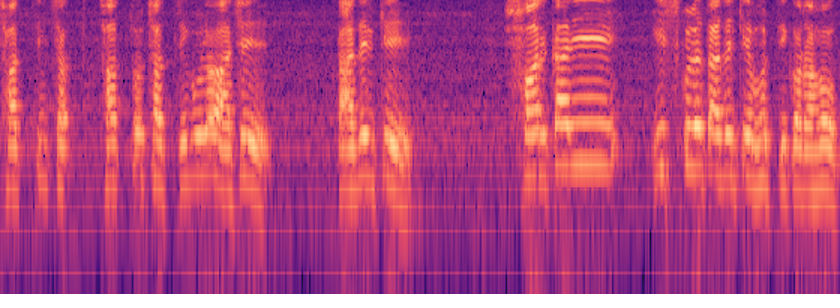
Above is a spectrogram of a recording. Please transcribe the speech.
ছাত্রী ছাত্রছাত্রীগুলো আছে, তাদেরকে সরকারি স্কুলে তাদেরকে ভর্তি করা হোক।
